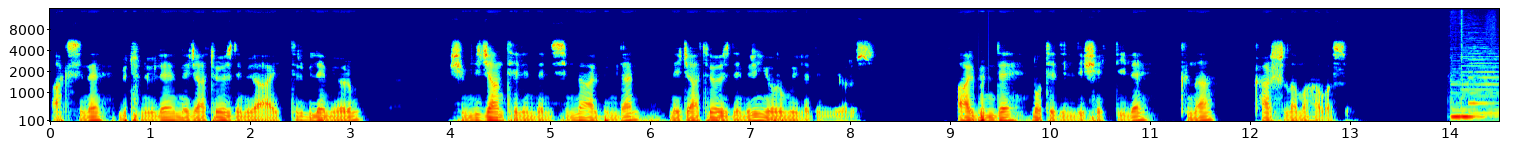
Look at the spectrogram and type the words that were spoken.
aksine bütünüyle Necati Özdemir'e aittir bilemiyorum. Şimdi Can Telinden isimli albümden Necati Özdemir'in yorumuyla dinliyoruz. Albümde not edildiği şekliyle kına karşılama havası. Müzik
